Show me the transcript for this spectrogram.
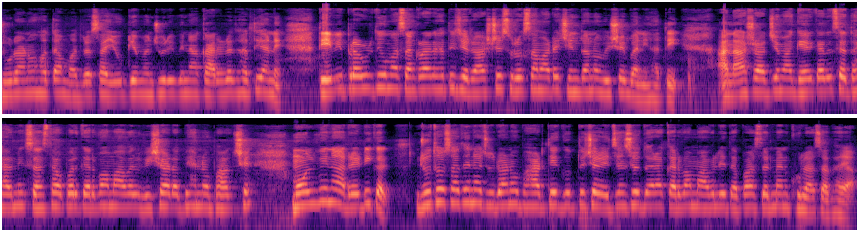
જોડાણો હતા. મદ્રસા યોગ્ય મંજૂરી વિના કાર્યરત હતી અને તેવી પ્રવૃત્તિઓમાં સંકળાયેલી હતી જે રાષ્ટ્રીય સુરક્ષા માટે ચિંતાનો વિષય બની હતી. આ નાશ રાજ્યમાં ગેરકાયદેસર ધાર્મિક સંસ્થાઓ પર કરવામાં આવેલ વિશાળ અભિયાનનો ભાગ છે. મૌલવીના રેડિકલ જૂથો સાથેના જોડાણો ભારતીય ગુપ્તચર એજન્સીઓ દ્વારા કરવામાં આવેલી તપાસ દરમિયાન ખુલાસા થયા.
